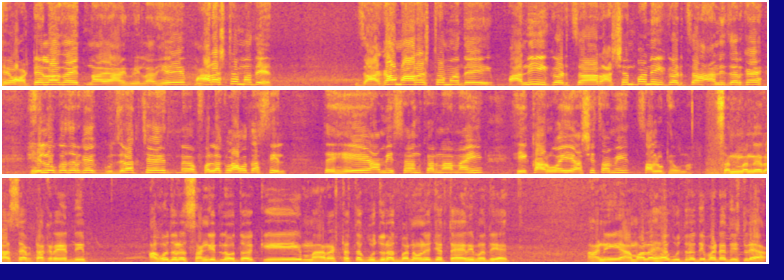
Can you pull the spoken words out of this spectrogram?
हे हॉटेलाच आहेत ना या हायवेला हे महाराष्ट्रामध्ये आहेत. जागा महाराष्ट्रामध्ये पाणी इकडचा राशन पाणी इकडचा आणि जर काय हे लोक जर काय गुजरातचे फलक लावत असतील तर हे आम्ही सहन करणार नाही. ही कारवाई अशीच आम्ही चालू ठेवणार. सन्मान्य राजसाहेब ठाकरे यांनी अगोदरच सांगितलं होतं की महाराष्ट्राचं गुजरात बनवण्याच्या तयारीमध्ये आहेत. आणि आम्हाला ह्या गुजराती पाट्या दिसल्या.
